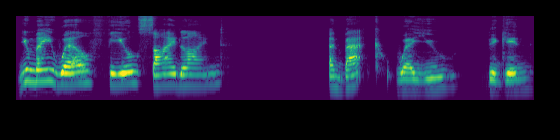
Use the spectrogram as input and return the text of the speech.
You may well feel sidelined and back where you begin,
